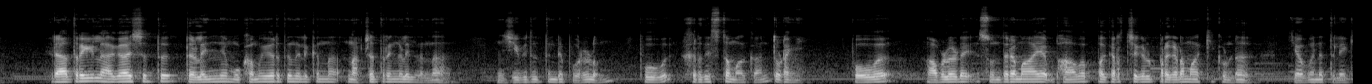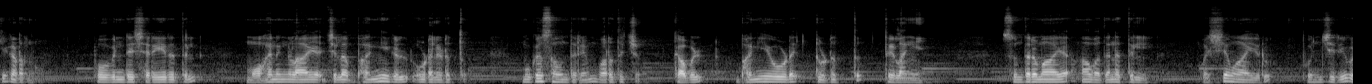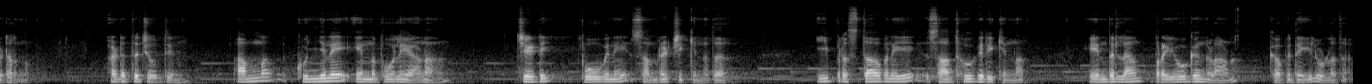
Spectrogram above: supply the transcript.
രാത്രിയിൽ ആകാശത്ത് തെളിഞ്ഞ മുഖമുയർത്തി നിൽക്കുന്ന നക്ഷത്രങ്ങളിൽ നിന്ന് ജീവിതത്തിന്റെ പൊരുളും പൂവ് ഹൃദയസ്ഥമാക്കാൻ തുടങ്ങി. പൂവ് അവളുടെ സുന്ദരമായ ഭാവപ്പകർച്ചകൾ പ്രകടമാക്കിക്കൊണ്ട് യൗവനത്തിലേക്ക് കടന്നു. പൂവിന്റെ ശരീരത്തിൽ മോഹനങ്ങളായ ചില ഭംഗികൾ ഉടലെടുത്തു. മുഖസൗന്ദര്യം വർദ്ധിച്ചു. കവിൾ ഭംഗിയോടെ തുടുത്ത് തിളങ്ങി. സുന്ദരമായ ആ വതനത്തിൽ വശ്യമായൊരു പുഞ്ചിരി വിടർന്നു. അടുത്ത ചോദ്യം. അമ്മ കുഞ്ഞിനെ എന്ന പോലെയാണ് ചെടി പൂവിനെ സംരക്ഷിക്കുന്നത്. ഈ പ്രസ്താവനയെ സാധൂകരിക്കുന്ന എന്തെല്ലാം പ്രയോഗങ്ങളാണ് കവിതയിലുള്ളത്?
